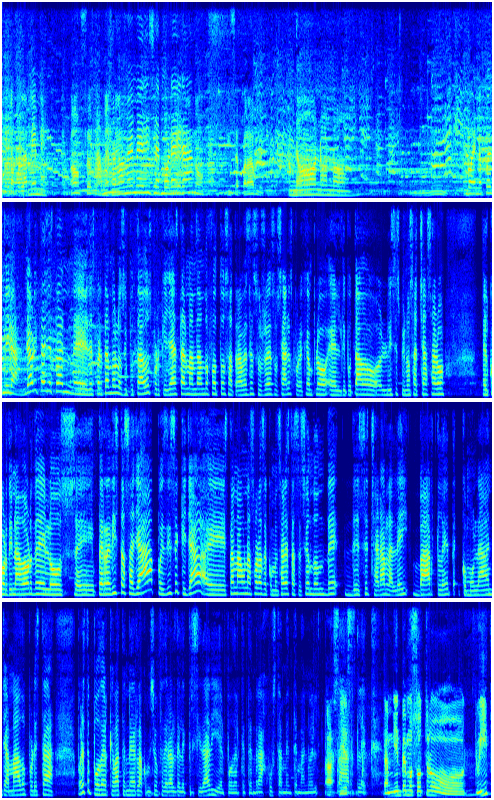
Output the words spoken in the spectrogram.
mira por la meme vamos a hacer la vamos meme. a la meme dice Moreira no inseparable no, no, no. Bueno, pues mira, ya ahorita ya están eh, despertando los diputados porque ya están mandando fotos a través de sus redes sociales. Por ejemplo, el diputado Luis Espinosa Cházaro el coordinador de los eh, perredistas allá, pues dice que ya eh, están a unas horas de comenzar esta sesión donde desecharán la ley Bartlett, como la han llamado, por esta, por este poder que va a tener la Comisión Federal de Electricidad y el poder que tendrá justamente Manuel Bartlett. También vemos otro tweet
